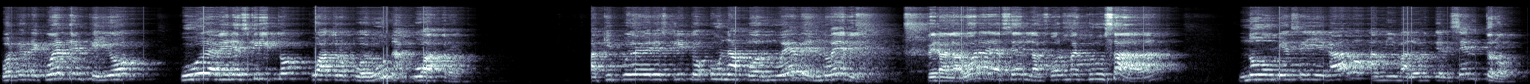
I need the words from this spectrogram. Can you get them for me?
Porque recuerden que yo pude haber escrito 4 por 1, 4. Aquí pude haber escrito 1 por 9, 9. Pero a la hora de hacer la forma cruzada, no hubiese llegado a mi valor del centro.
